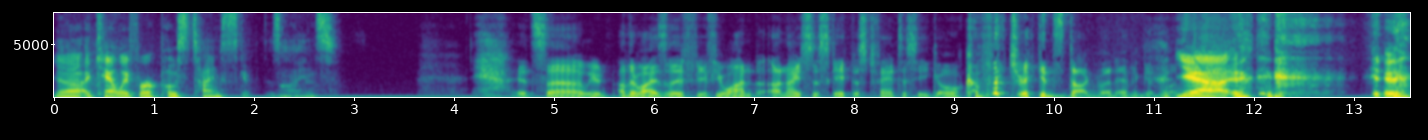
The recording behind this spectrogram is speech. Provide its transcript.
yeah. I can't wait for our post time skip designs. Yeah, it's uh weird. Otherwise, if if you want a nice escapist fantasy, go go play Dragon's Dogma and have a good one. Yeah, it, it,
